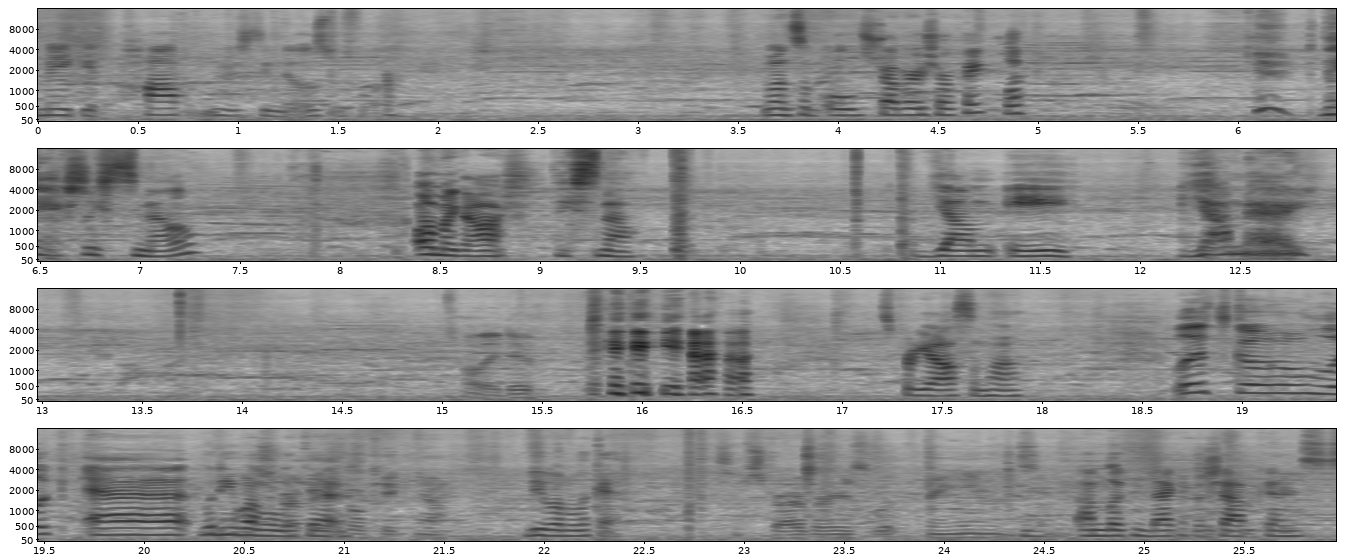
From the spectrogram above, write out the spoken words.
Make it pop. I've never seen those before. You want some old strawberry shortcake? Look. Do they actually smell? Oh my gosh, they smell. Yummy. Yummy. Oh, they do. yeah. It's pretty awesome, huh? Let's go look at. What do you want to look at? What Strawberry Cake now. do you want to look at? Some strawberries, whipped cream. and Some I'm looking back at the Shopkins.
